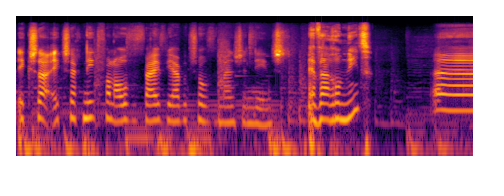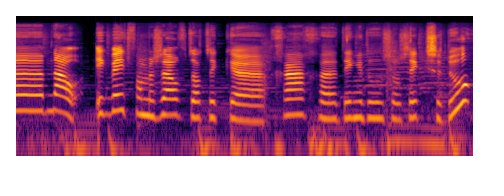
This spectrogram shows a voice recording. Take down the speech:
ik, sta, ik zeg niet van over vijf jaar heb ik zoveel mensen in dienst. En waarom niet? Eh, nou, ik weet van mezelf dat ik graag dingen doe zoals ik ze doe.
